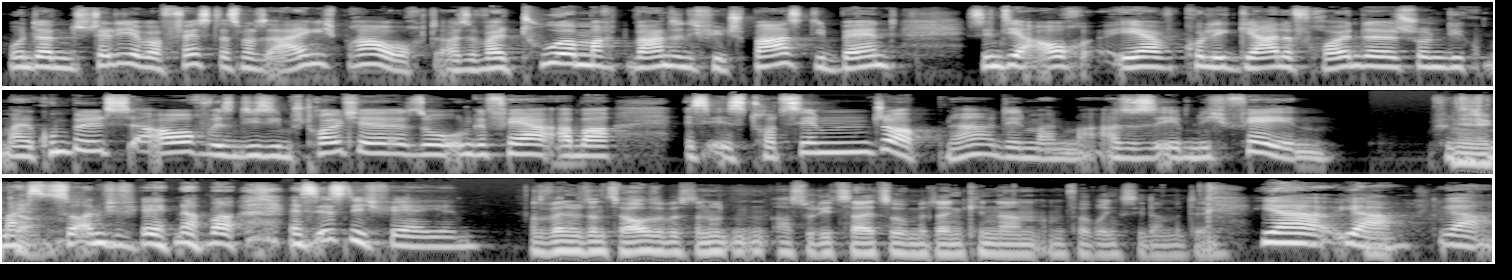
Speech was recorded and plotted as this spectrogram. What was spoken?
Und dann stelle ich aber fest, dass man es eigentlich braucht. Also weil Tour macht wahnsinnig viel Spaß. Die Band sind ja auch eher kollegiale Freunde, schon die, meine Kumpels auch. Wir sind die sieben Strolche so ungefähr. Aber es ist trotzdem ein Job, ne, den man macht. Also es ist eben nicht Ferien. Fühlt nee, sich nee, meistens so an wie Ferien, aber es ist nicht Ferien. Also wenn du dann zu Hause bist, dann hast du die Zeit so mit deinen Kindern und verbringst sie dann mit denen. Ja, ja, ja. ja.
